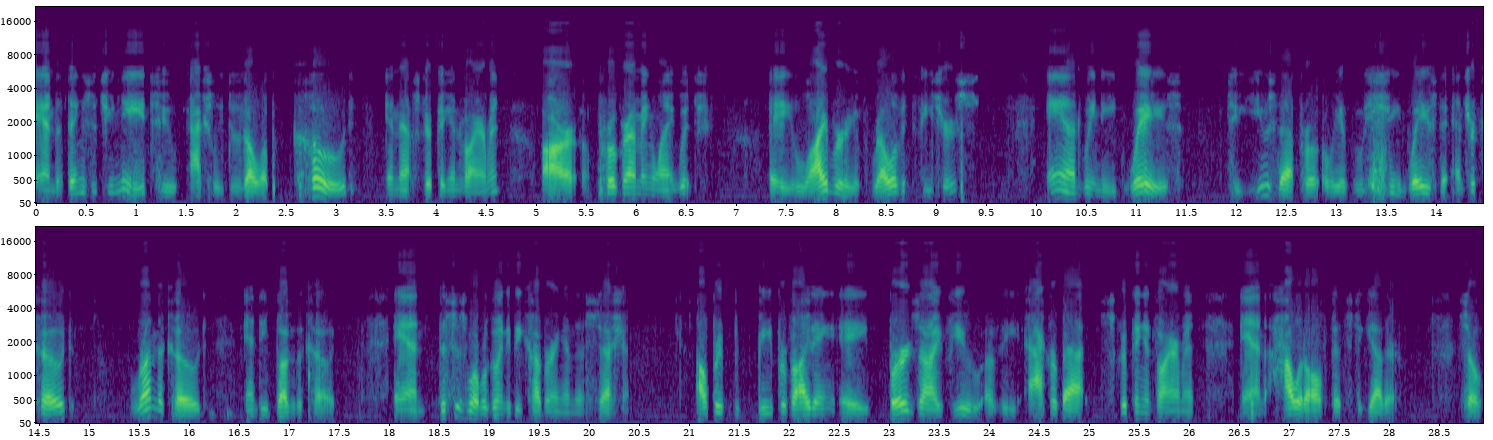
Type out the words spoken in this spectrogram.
And the things that you need to actually develop code in that scripting environment are a programming language, a library of relevant features, and we need ways to use that pro we, need ways to enter code, run the code, and debug the code. And this is what we're going to be covering in this session. I'll be providing a bird's eye view of the Acrobat scripting environment and how it all fits together. So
